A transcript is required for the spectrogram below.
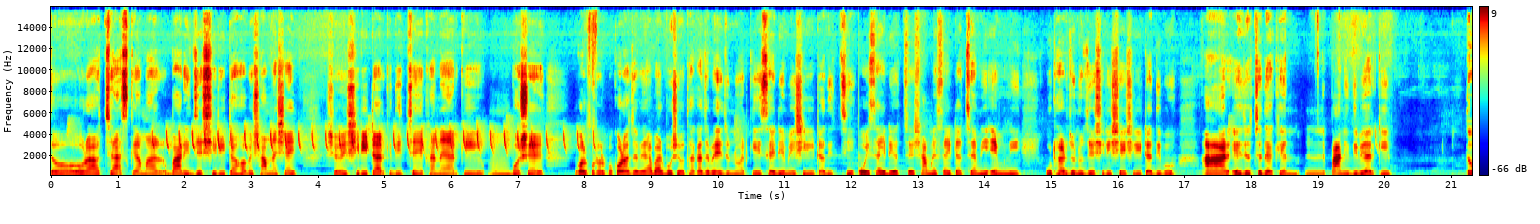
তো ওরা হচ্ছে আজকে আমার বাড়ির যে সিঁড়িটা হবে সামনের সাইড সেই সিঁড়িটা আর কি দিচ্ছে। এখানে আর কি বসে গল্প টল্প করা যাবে, আবার বসেও থাকা যাবে। এই জন্য আর কি এই সাইডে আমি এই সিঁড়িটা দিচ্ছি। ওই সাইডে হচ্ছে, সামনের সাইডটা হচ্ছে আমি এমনি উঠার জন্য যে সিঁড়ি, সেই সিঁড়িটা দিব। আর এই যে হচ্ছে দেখেন পানি দিবে আর কি। তো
